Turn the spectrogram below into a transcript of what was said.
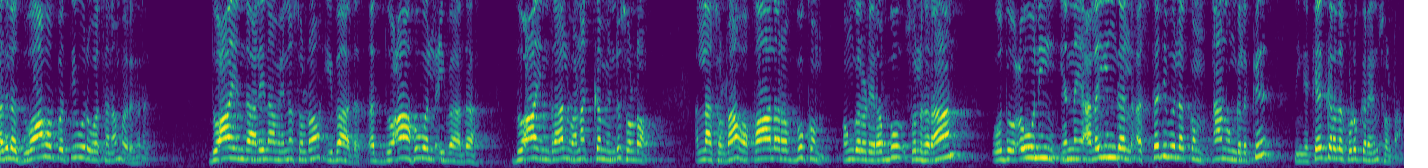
அதில் துவாவை பற்றி ஒரு வசனம் வருகிறது. துவா என்றாலே நாம் என்ன சொல்கிறோம் இபாதத். அத் துவா ஹுவல் இபாதா. துவா என்றால் வணக்கம் என்று சொல்கிறோம் அல்லாஹ் சொல்கிறான் ஒகால ரப்புக்கும் உங்களுடைய ரப்பு சொல்கிறான் ஒது ஓனி என்னை அலையுங்கள் அஸ்தஜிபுலக்கும் நான் உங்களுக்கு நீங்கள் கேட்குறத கொடுக்குறேன்னு சொல்கிறான்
